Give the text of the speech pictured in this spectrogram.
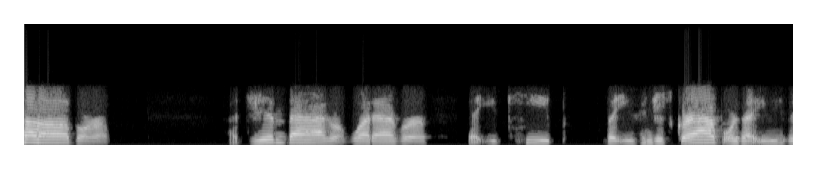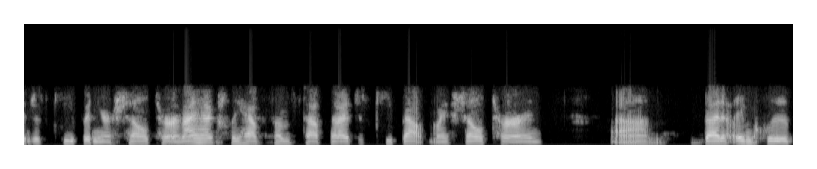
tub or a, a gym bag or whatever that you keep that you can just grab or that you even just keep in your shelter. And I actually have some stuff that I just keep out in my shelter and um, that includes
